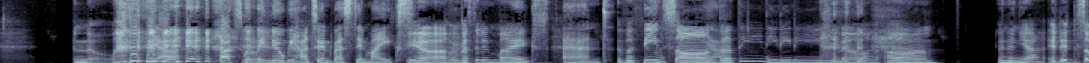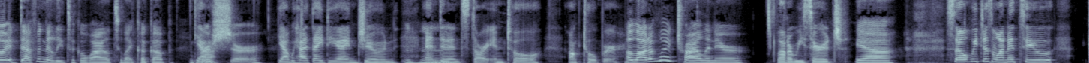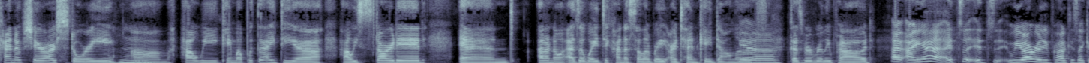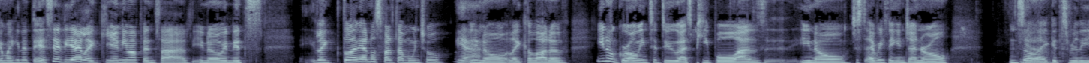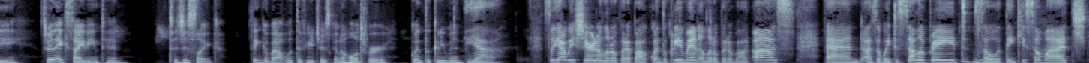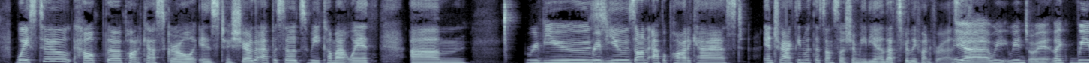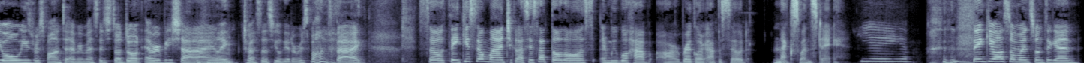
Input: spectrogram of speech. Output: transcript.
no. Yeah. That's when we knew we had to invest in mics Yeah, we invested in mics. and the theme song, Yeah. the dee nee nee nee, you know. um and then yeah, it, it so it definitely took a while to like cook up yeah. for sure. Yeah, we had the idea in June Mhm. and didn't start until October. a lot of like trial and error. A lot of research. Yeah. So we just wanted to kind of share our story, Mhm. um, how we came up with the idea, how we started, and I don't know, as a way to kind of celebrate our 10k downloads Yeah. because we're really proud. I, I yeah, it's it's we are really proud because like imagínate ese día like quién iba a pensar, you know, and it's like todavía nos falta mucho, Yeah. you know, like a lot of you know growing to do as people, as you know, just everything in general, and so Yeah. like it's really it's really exciting to to just like think about what the future is gonna hold for Cuento Crimen. Yeah. So yeah, we shared a little bit about Cuento Crimen, a little bit about us, and as a way to celebrate. So thank you so much. Ways to help the podcast grow is to share the episodes we come out with, um, Reviews, reviews on Apple Podcast, interacting with us on social media. That's really fun for us. Yeah, we we enjoy it. Like we always respond to every message. So don't ever be shy. Like trust us, you'll get a response back. So thank you so much. Gracias a todos. And we will have our regular episode next Wednesday. Yay. Thank you all so much once again.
